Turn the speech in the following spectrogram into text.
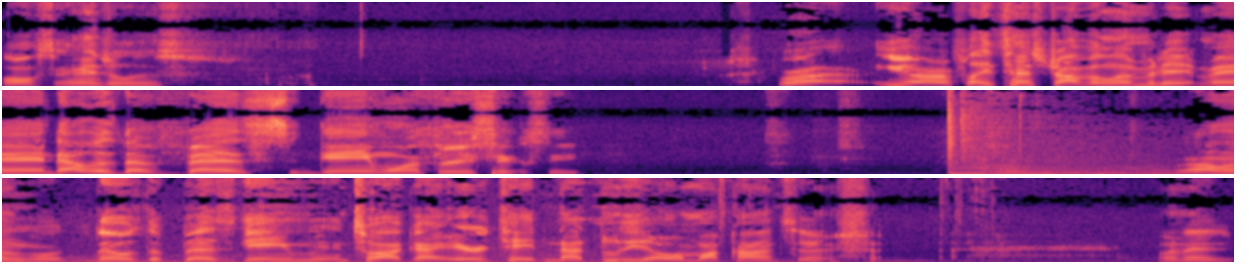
Los Angeles? Bro, you ever play Test Drive Unlimited, man? That was the best game on 360. Bro, I'm gonna, that was the best game until I got irritated and I deleted all my content. on that.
